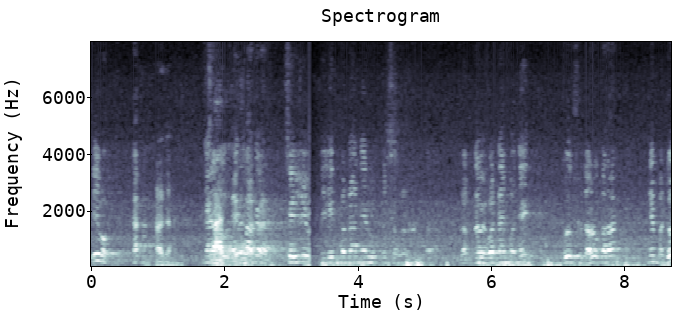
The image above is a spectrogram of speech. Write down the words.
તે વખતે. હા. ને છેલ્લી એક બધાને લગ્ન વ્યવહારના બધે થોડો સુધારો કરા ને બધો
